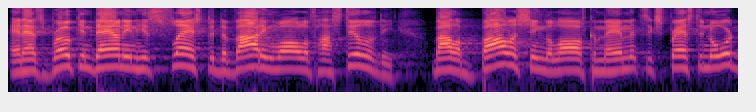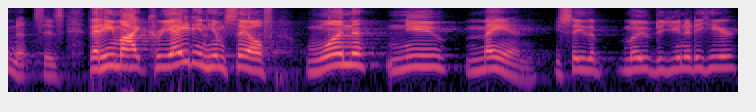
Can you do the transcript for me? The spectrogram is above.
and has broken down in his flesh the dividing wall of hostility by abolishing the law of commandments expressed in ordinances, that he might create in himself one new man. You see the move to unity here?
